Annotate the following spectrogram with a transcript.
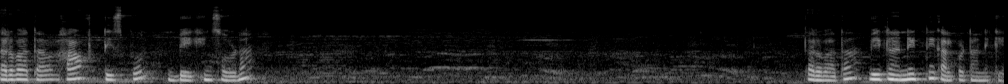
తర్వాత హాఫ్ టీ స్పూన్ బేకింగ్ సోడా తర్వాత వీటన్నిటిని కలపటానికి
